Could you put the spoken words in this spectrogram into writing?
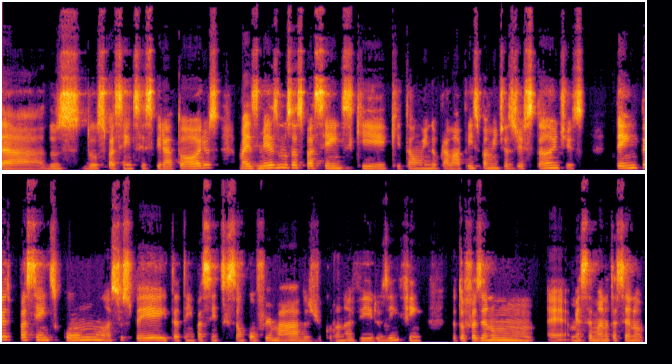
da, dos, dos pacientes respiratórios, mas mesmo as pacientes que estão indo para lá, principalmente as gestantes, tem pacientes com a suspeita, tem pacientes que são confirmados de coronavírus, enfim. Eu estou fazendo um. É, minha semana está sendo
